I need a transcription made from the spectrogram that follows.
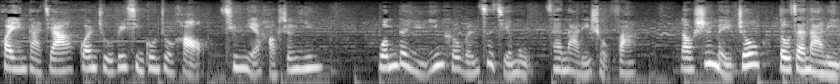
欢迎大家关注微信公众号“青年好声音”，我们的语音和文字节目在那里首发，老师每周都在那里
